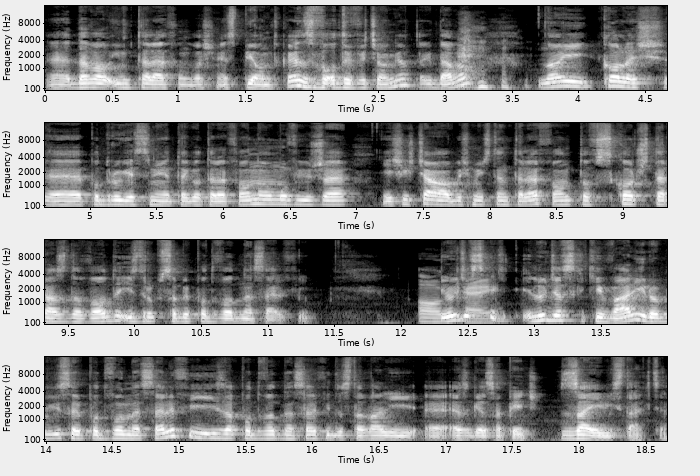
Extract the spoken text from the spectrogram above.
E, dawał im telefon właśnie z piątkę, z wody wyciągał, tak dawał. No i koleś e, po drugiej stronie tego telefonu mówił, że jeśli chciałabyś mieć ten telefon, to wskocz teraz do wody i zrób sobie podwodne selfie. Okay. I ludzie, wskaki ludzie wskakiwali, robili sobie podwodne selfie i za podwodne selfie dostawali e, SGS-a 5. Zajebista akcja.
